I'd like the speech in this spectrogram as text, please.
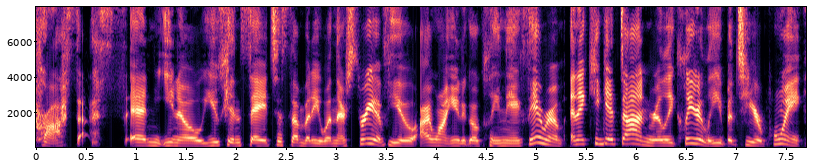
process. And, you know, you can say to somebody when there's three of you, I want you to go clean the exam room. And it can get done really clearly. But to your point,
